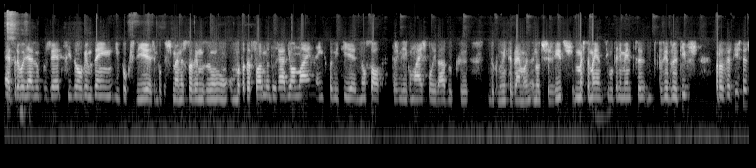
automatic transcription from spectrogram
a trabalhar no projeto. E desenvolvemos em, em poucos dias, em poucas semanas, desenvolvemos um, uma plataforma de rádio online em que permitia não só transmitir com mais qualidade do que, do que no Instagram ou em outros serviços, mas também simultaneamente fazer donativos para os artistas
